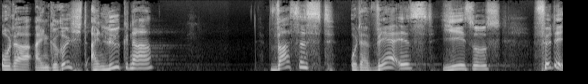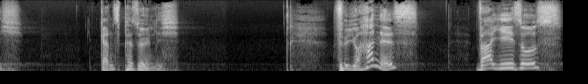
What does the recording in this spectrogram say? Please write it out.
oder ein Gerücht, ein Lügner? Was ist oder wer ist Jesus für dich? Ganz persönlich. Für Johannes war Jesus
